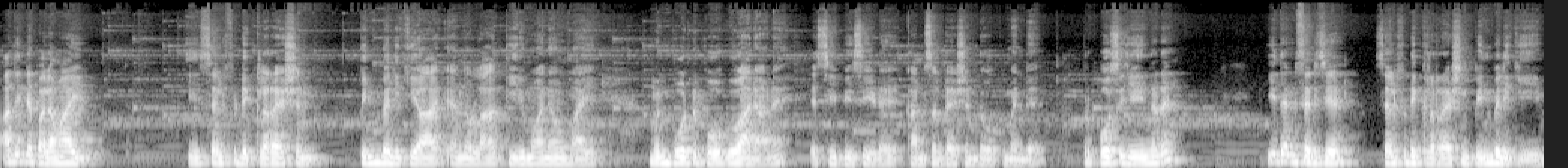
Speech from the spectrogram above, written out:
അതിന്റെ ഫലമായി ഈ സെൽഫ് ഡിക്ലറേഷൻ പിൻവലിക്കുക എന്നുള്ള തീരുമാനവുമായി മുൻപോട്ട് പോകുവാനാണ് എസ് സി പി സിയുടെ കൺസൾട്ടേഷൻ ഡോക്യുമെന്റ് പ്രപ്പോസ് ചെയ്യുന്നത്. ഇതനുസരിച്ച് സെൽഫ് ഡിക്ലറേഷൻ പിൻവലിക്കുകയും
